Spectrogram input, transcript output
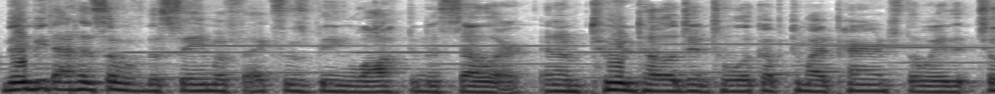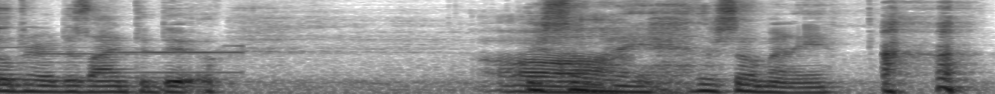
Maybe that has some of the same effects as being locked in a cellar, and I'm too intelligent to look up to my parents the way that children are designed to do. There's so ah. many. There's so many.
